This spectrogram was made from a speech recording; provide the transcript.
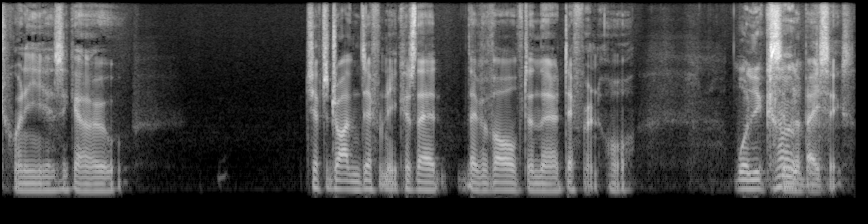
twenty years ago? Do you have to drive them differently because they're they've evolved and they're different, or Well, you can't similar basics?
